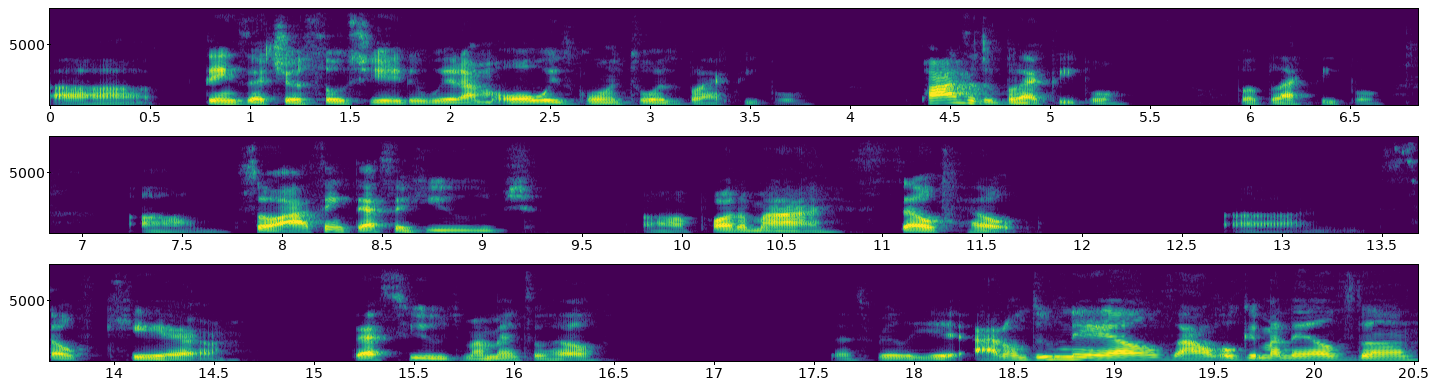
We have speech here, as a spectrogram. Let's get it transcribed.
uh, things that you're associated with. I'm always going towards black people, positive black people, but black people. Um, so I think that's a huge uh, part of my self help, uh, self care. That's huge. My mental health. That's really it. I don't do nails. I don't go get my nails done.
